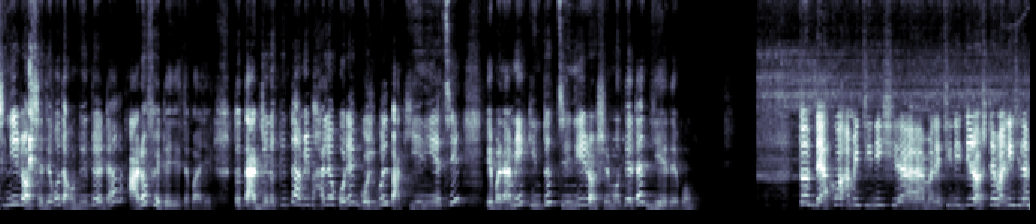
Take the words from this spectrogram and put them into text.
চিনির রসে দেবো তখন কিন্তু এটা আরও ফেটে যেতে পারে। তো তার জন্য কিন্তু আমি ভালো করে গোল গোল পাকিয়ে নিয়েছি। এবার আমি কিন্তু চিনির রসের মধ্যে এটা দিয়ে দেবো। তো দেখো, আমি চিনি শিরা মানে চিনির যে রসটা বানিয়েছিলাম,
